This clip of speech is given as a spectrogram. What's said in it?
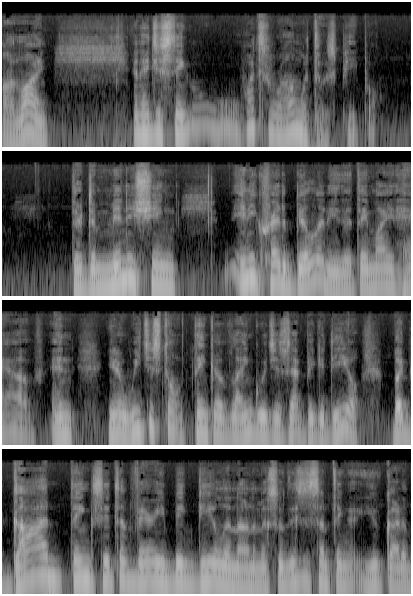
online. And I just think, what's wrong with those people? They're diminishing any credibility that they might have. And, you know, we just don't think of language as that big a deal. But God thinks it's a very big deal, Anonymous. So this is something that you've got to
